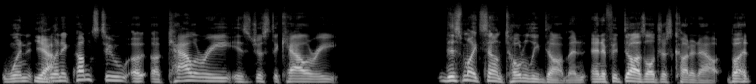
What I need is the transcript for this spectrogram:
When Yeah. when it comes to a, a calorie is just a calorie, this might sound totally dumb, and and if it does, I'll just cut it out. But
